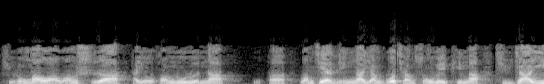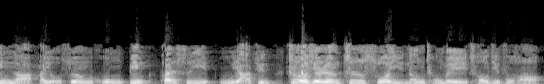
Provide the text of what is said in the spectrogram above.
许荣茂啊、王石啊，还有黄如伦呐、啊王健林啊、杨国强、宋卫平啊、许家印啊，还有孙宏斌、潘石屹、吴亚军。这些人之所以能成为超级富豪。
